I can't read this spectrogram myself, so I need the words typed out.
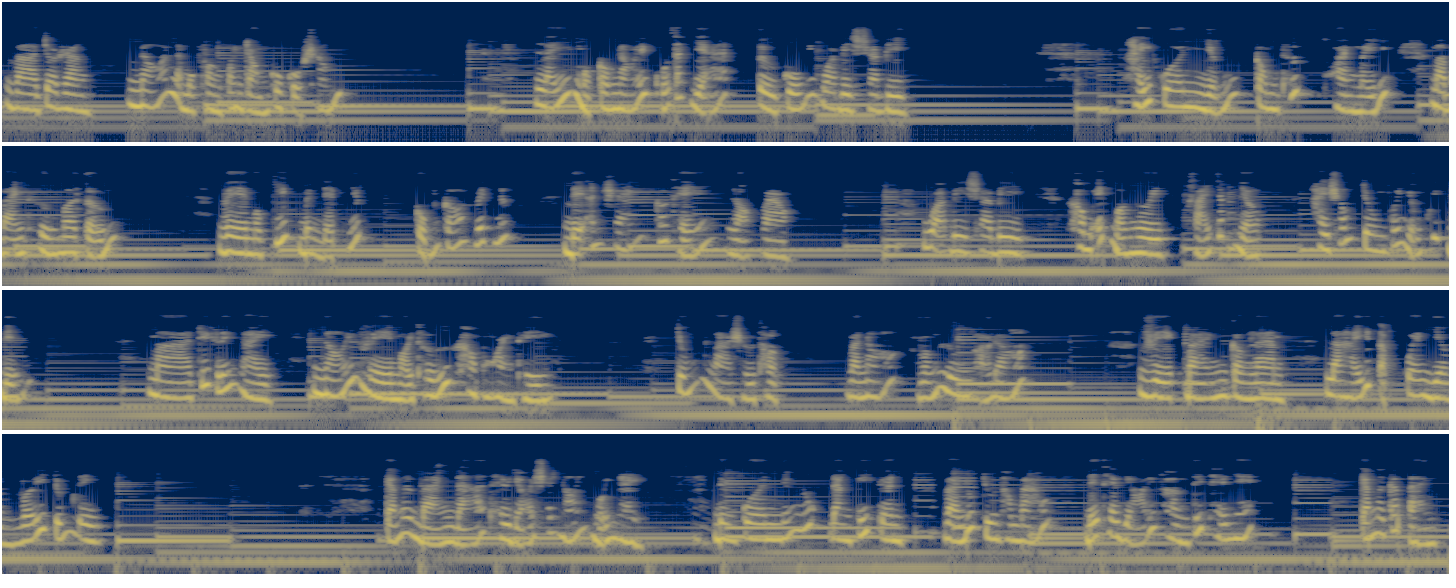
và cho rằng nó là một phần quan trọng của cuộc sống lấy một câu nói của tác giả từ cuốn Wabi Sabi. Hãy quên những công thức hoàn mỹ mà bạn thường mơ tưởng. Về một chiếc bình đẹp nhất cũng có vết nứt để ánh sáng có thể lọt vào. Wabi sabi không ép mọi người phải chấp nhận hay sống chung với những khuyết điểm. Mà triết lý này nói về mọi thứ không hoàn thiện chúng là sự thật, và nó vẫn luôn ở đó. Việc bạn cần làm là hãy tập quen dần với chúng đi. Cảm ơn bạn đã theo dõi sách nói mỗi ngày. Đừng quên nhấn nút đăng ký kênh và nút chuông thông báo để theo dõi phần tiếp theo nhé. Cảm ơn các bạn.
